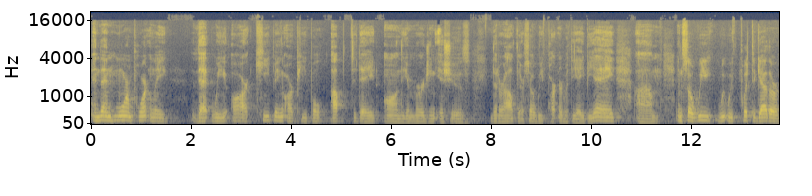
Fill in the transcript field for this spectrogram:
And then more importantly, that we are keeping our people up to date on the emerging issues that are out there. So we've partnered with the ABA, um, and so we, we have put together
